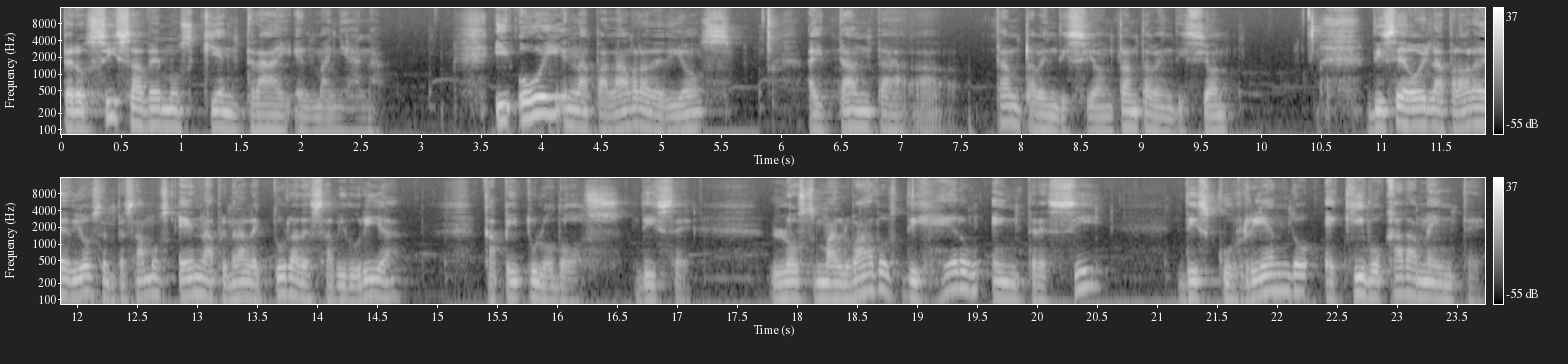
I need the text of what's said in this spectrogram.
pero sí sabemos quién trae el mañana. Y hoy en la palabra de Dios hay tanta, ah, tanta bendición, tanta bendición. Dice hoy la palabra de Dios, empezamos en la primera lectura de sabiduría, capítulo 2. Dice, los malvados dijeron entre sí, discurriendo equivocadamente,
